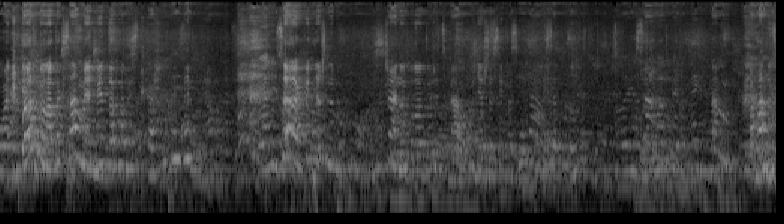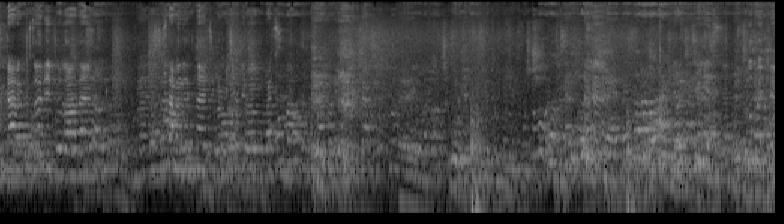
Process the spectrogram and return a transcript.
такого анекдоту, вона так само, як від того листка. Це, звісно, звичайно, було дуже цікаво, звісно, всі посміялися. Там багато цікавих історій було, але саме не знаю, як більше спілкуватися. Слухайте,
